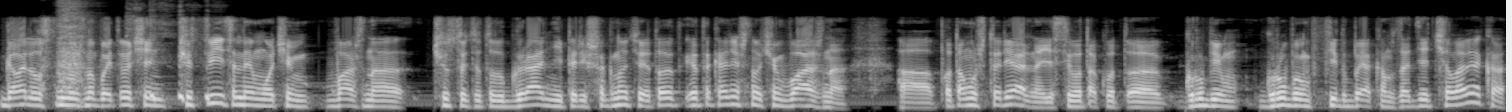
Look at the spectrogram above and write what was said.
говорил, что нужно быть очень чувствительным, очень важно чувствовать эту грань, не перешагнуть. Это, это конечно, очень важно, а, потому что реально, если вот так вот а, грубым, грубым фидбэком задеть человека,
